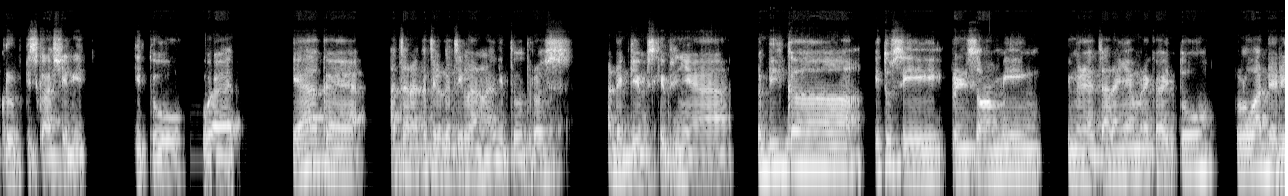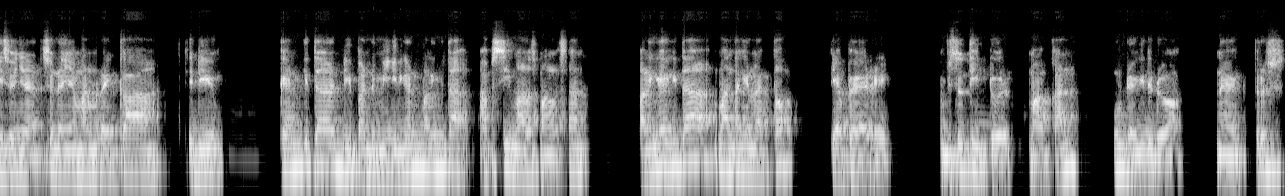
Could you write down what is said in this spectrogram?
group discussion gitu buat ya kayak acara kecil-kecilan lah gitu. Terus ada games-gamesnya lebih ke itu sih brainstorming gimana caranya mereka itu keluar dari zona, nyaman mereka. Jadi kan kita di pandemi ini kan paling kita apa sih males-malesan. Paling nggak kita mantangin laptop tiap hari. Habis itu tidur makan udah gitu doang. Nah terus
